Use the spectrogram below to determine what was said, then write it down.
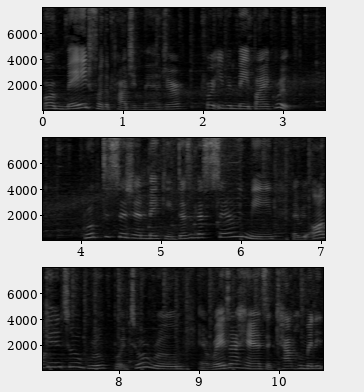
or made for the project manager, or even made by a group. Group decision making doesn't necessarily mean that we all get into a group or into a room and raise our hands and count how many,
